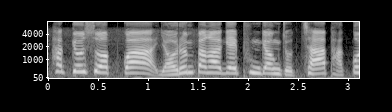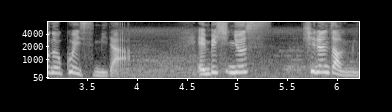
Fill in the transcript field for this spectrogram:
학교 수업과 여름 방학의 풍경조차 바꿔놓고 있습니다. MBC 뉴스 신은정입니다.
